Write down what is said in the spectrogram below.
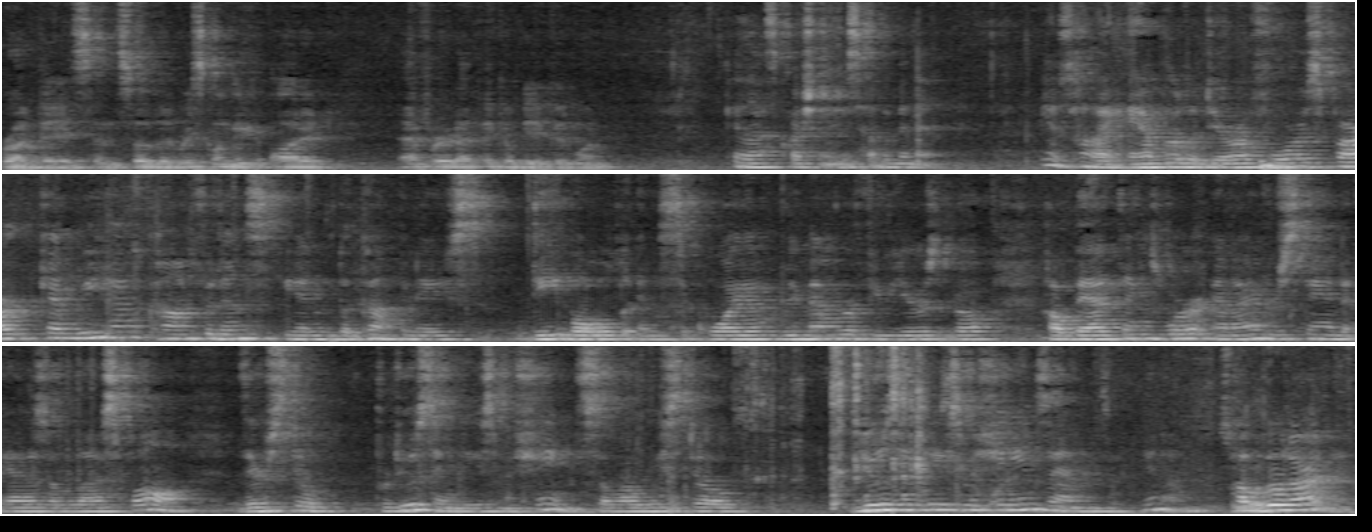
broad base. And so the risk limiting audit effort, I think, will be a good one. Okay, last question, we just have a minute. Yes, hi, Amber Ladera, Forest Park. Can we have confidence in the companies Diebold and Sequoia? Remember a few years ago how bad things were? And I understand as of last fall, they're still producing these machines. So are we still using these machines and, you know, how good are they?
